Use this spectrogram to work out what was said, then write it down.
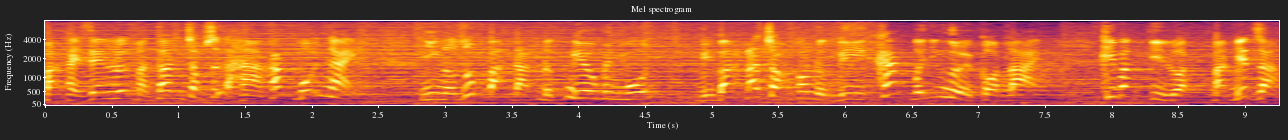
bạn phải rèn luyện bản thân trong sự hà khắc mỗi ngày. Nhưng nó giúp bạn đạt được điều mình muốn, vì bạn đã chọn con đường đi khác với những người còn lại. Khi bạn kỷ luật, bạn biết rằng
